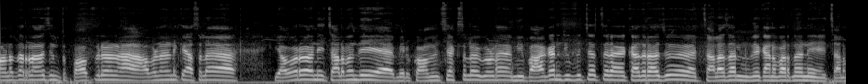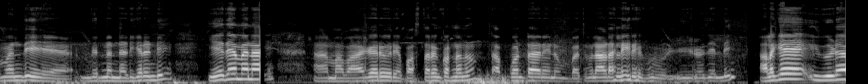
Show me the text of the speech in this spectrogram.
కొండదర రాజు ఇంత పాపులర్ అవ్వడానికి అసలు ఎవరు అని చాలామంది మీరు కామెంట్ సెక్షన్లో కూడా మీ బాగానే చూపించవచ్చు కదా రాజు చాలాసార్లు నువ్వే కనబడుతున్నావు చాలామంది మీరు నన్ను అడిగారండి. ఏదేమైనా మా బాగారు రేపు వస్తారనుకుంటున్నాను. తప్పకుండా నేను బతిమలాడాలి రేపు ఈ రోజు వెళ్ళి. అలాగే ఈ వీడియో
